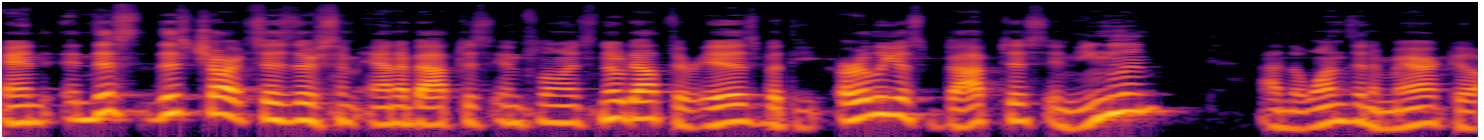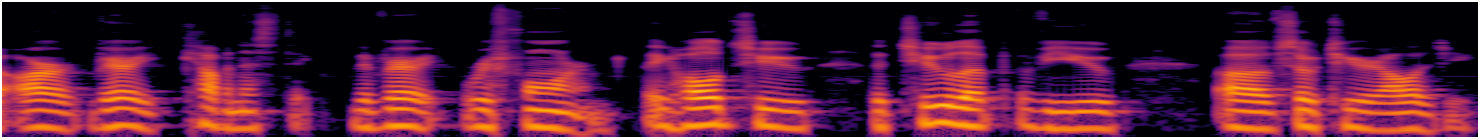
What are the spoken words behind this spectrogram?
And, and this, this chart says there's some Anabaptist influence. No doubt there is, but the earliest Baptists in England and the ones in America are very Calvinistic. They're very reformed. They hold to the tulip view of soteriology.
